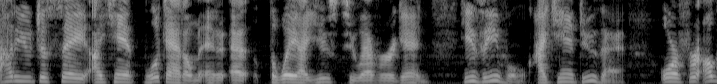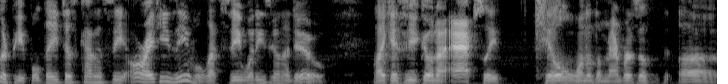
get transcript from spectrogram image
how do you just say I can't look at him at, at the way I used to ever again? He's evil. I can't do that. Or for other people, they just kind of see, all right, he's evil. Let's see what he's gonna do. Like, is he gonna actually kill one of the members of uh,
